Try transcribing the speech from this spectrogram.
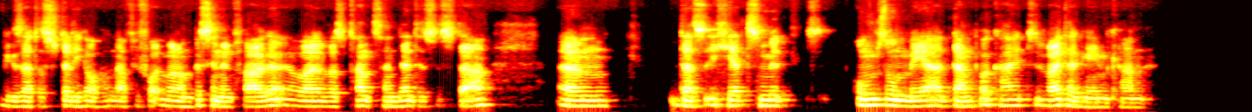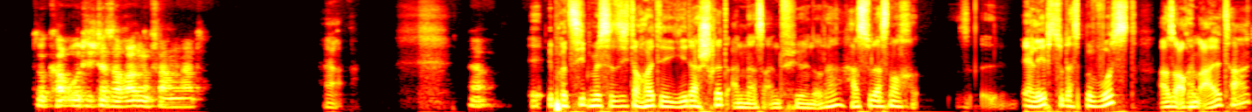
wie gesagt, das stelle ich auch nach wie vor immer noch ein bisschen in Frage, aber was Transzendentes ist da, ähm, dass ich jetzt mit umso mehr Dankbarkeit weitergehen kann. So chaotisch das auch angefangen hat. Ja. Ja im Prinzip müsste sich doch heute jeder Schritt anders anfühlen, oder? Hast du das noch, erlebst du das bewusst, also auch im Alltag?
